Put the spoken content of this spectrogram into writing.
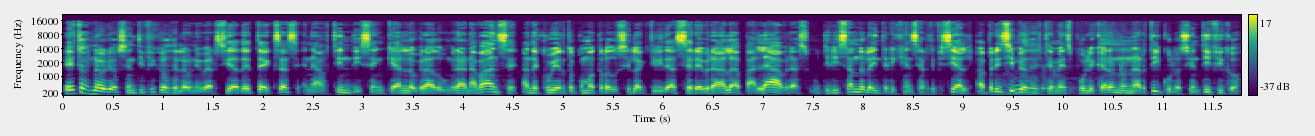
Estos neurocientíficos de la Universidad de Texas en Austin dicen que han logrado un gran avance. Han descubierto cómo traducir la actividad cerebral a palabras utilizando la inteligencia artificial. A principios de este mes publicaron un artículo científico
